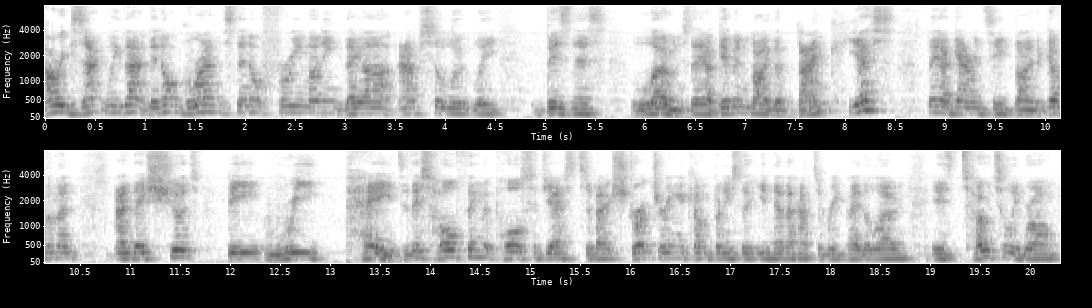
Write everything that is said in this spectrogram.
are exactly that. They're not grants, they're not free money, they are absolutely business loans. They are given by the bank, yes, they are guaranteed by the government, and they should be repaid. This whole thing that Paul suggests about structuring a company so that you never have to repay the loan is totally wrong.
